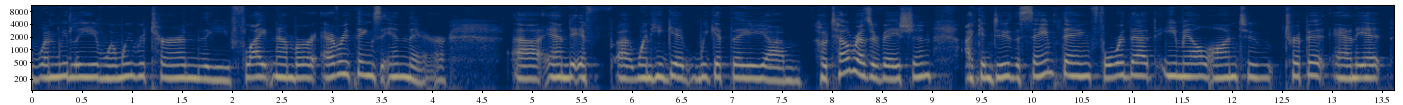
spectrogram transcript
when we leave, when we return, the flight number, everything's in there. Uh, and if uh, when he get we get the um, hotel reservation, I can do the same thing. Forward that email on to TripIt, and it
